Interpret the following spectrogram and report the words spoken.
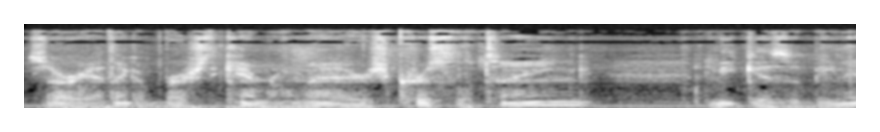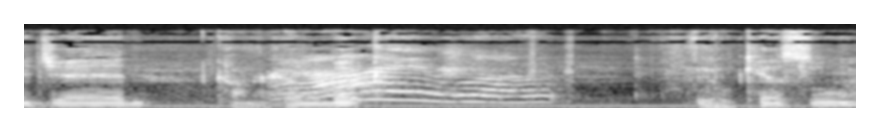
Sorry, I think I brushed the camera on that. There's Chris Letang, Mika Zibanejad, Connor Hellebuyck, Phil Kessel,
